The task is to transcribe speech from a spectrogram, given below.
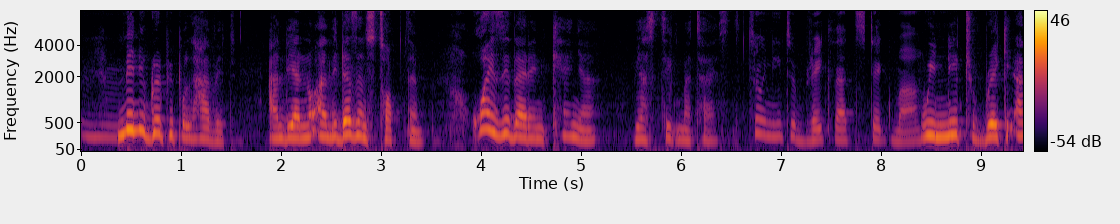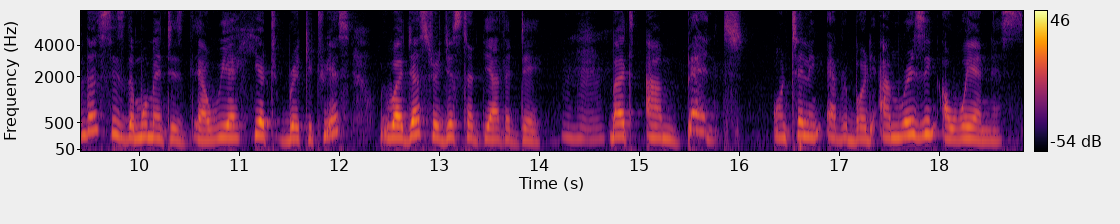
Mm-hmm. Many great people have it, and they are no, and it doesn't stop them. Why is it that in Kenya we are stigmatized? So we need to break that stigma. We need to break it, and this is the moment is there. We are here to break it. Yes, we were just registered the other day, Mm-hmm. but I'm bent on telling everybody. I'm raising awareness.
